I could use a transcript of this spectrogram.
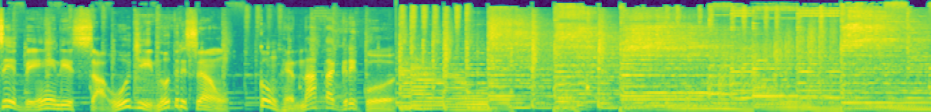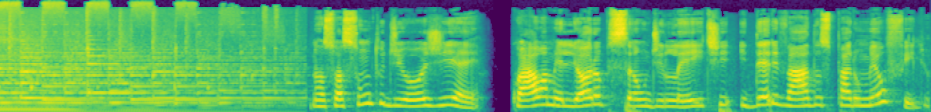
CBN Saúde e Nutrição, com Renata Greco. Nosso assunto de hoje é: qual a melhor opção de leite e derivados para o meu filho?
